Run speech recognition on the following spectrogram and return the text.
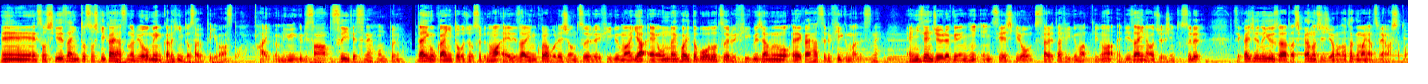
えー、組織デザインと組織開発の両面からヒントを探っていきますと。はい。耳ぐりさん熱いですね、本当に。第5回に登場するのは、デザインコラボレーションツール Figma や、オンラインホワイトボードツール FigJam を開発する Figma ですね。2016年に正式ローンチされた Figma っていうのは、デザイナーを中心とする世界中のユーザーたちからの支持を瞬く間に集めましたと。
